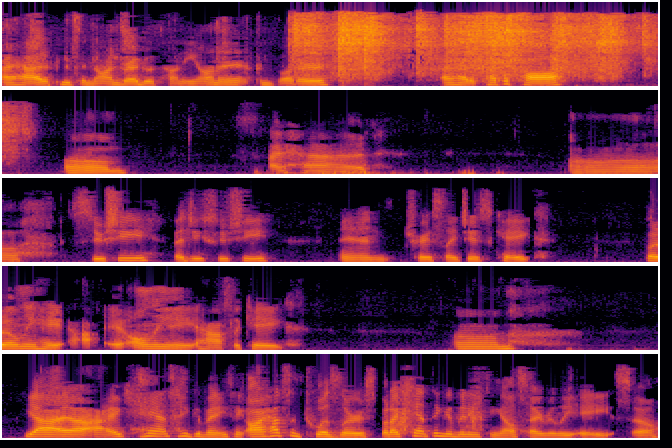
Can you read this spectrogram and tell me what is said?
I had a piece of naan bread with honey on it and butter. I had a cup of coffee. Um, I had uh, sushi, veggie sushi, and tres leches cake, but I only ate I only ate half the cake. Um, yeah, I, I can't think of anything. Oh, I had some Twizzlers, but I can't think of anything else I really ate. So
